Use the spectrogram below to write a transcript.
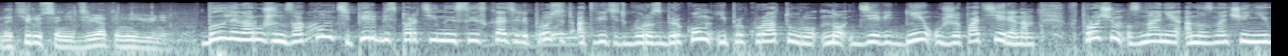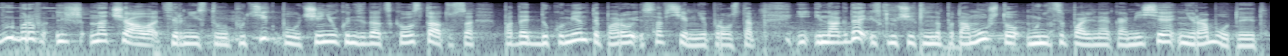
Датируются они 9 июня. Был ли нарушен закон, теперь беспартийные соискатели просят ответить горосберком и прокуратуру. Но 9 дней уже потеряно. Впрочем, знание о назначении выборов – лишь начало тернистого пути к получению кандидатского статуса – подать документы порой совсем непросто. И иногда исключительно потому, что муниципальная комиссия не работает.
